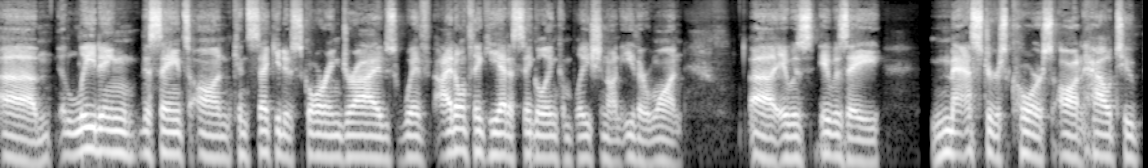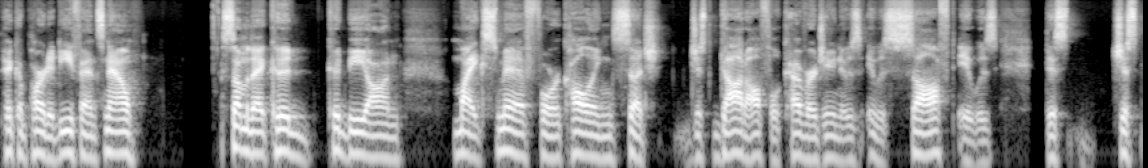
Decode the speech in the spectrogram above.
um, leading the Saints on consecutive scoring drives. With I don't think he had a single incompletion on either one. Uh, it was it was a master's course on how to pick apart a defense. Now, some of that could could be on Mike Smith for calling such just god awful coverage. I mean, it was it was soft. It was this just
